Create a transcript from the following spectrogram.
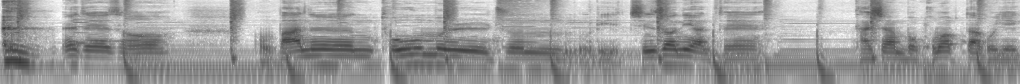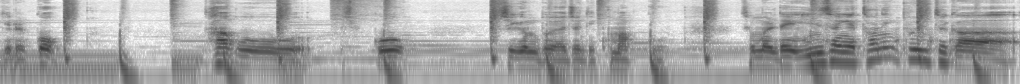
대해서 어, 많은 도움을 준 우리 진선이한테 다시 한번 고맙다고 얘기를 꼭 하고 싶고 지금도 여전히 고맙고 정말 내 인생의 터닝 포인트가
